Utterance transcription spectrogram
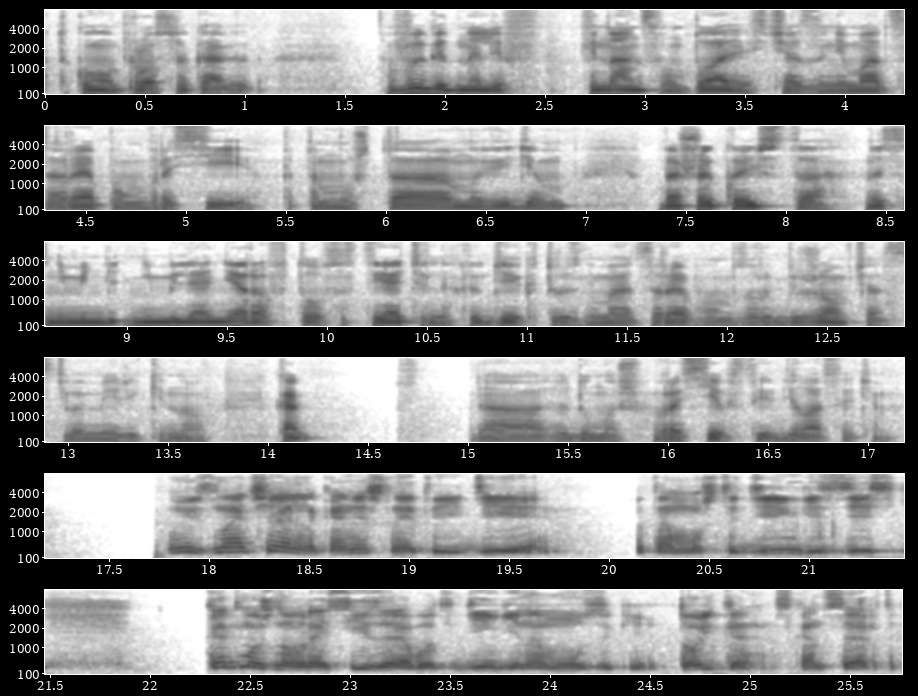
к такому вопросу, как выгодно ли в финансовом плане сейчас заниматься рэпом в России? Потому что мы видим большое количество, ну, если не миллионеров, то состоятельных людей, которые занимаются рэпом за рубежом, в частности в Америке. Но как а, ты думаешь, в России обстоят дела с этим? Ну, изначально, конечно, это идея, потому что деньги здесь... Как можно в России заработать деньги на музыке? Только с концертов.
